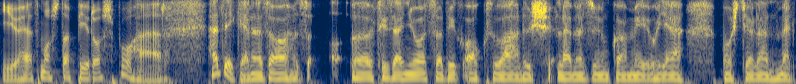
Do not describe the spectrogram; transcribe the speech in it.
Jöhet most a piros pohár? Hát igen, ez a 18. aktuális lemezünk, ami ugye most jelent meg.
